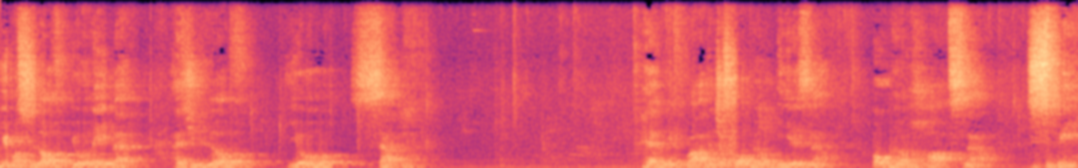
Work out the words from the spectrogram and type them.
you must love your neighbor as you love yourself. Heavenly Father, just open our ears now. Open our hearts now. Speak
